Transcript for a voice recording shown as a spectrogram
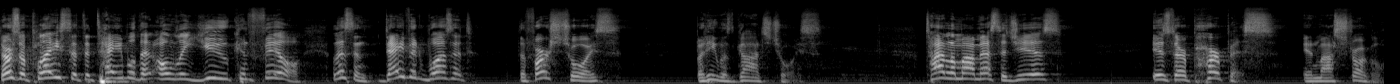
There's a place at the table that only you can fill. Listen, David wasn't the first choice, but he was God's choice. Title of my message is Is there purpose in my struggle?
